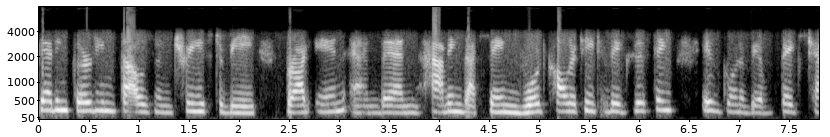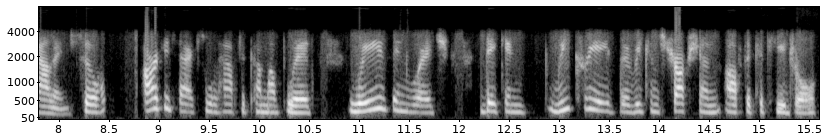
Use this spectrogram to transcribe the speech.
getting 13,000 trees to be brought in and then having that same wood quality to be existing is going to be a big challenge. So architects will have to come up with ways in which they can recreate the reconstruction of the cathedral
